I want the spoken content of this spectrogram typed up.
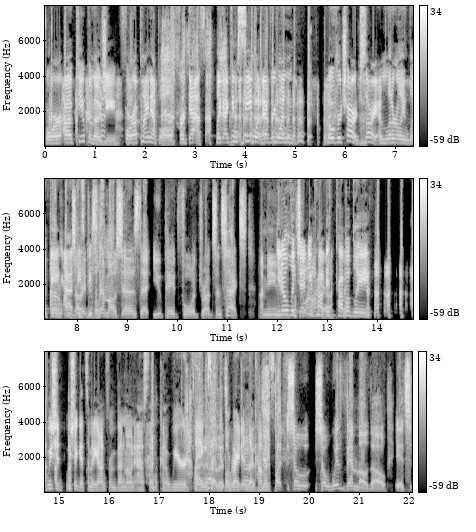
for a puke emoji, for a pineapple, for gas. Like I can see what everyone overcharged. Sorry, I'm literally looking um, I'm at sorry, these people. This memo says that you paid for drugs and sex. I mean, you know, legit. You pro- probably we should we should get somebody on from Venmo and ask them what kind of weird things know, that people write good. in the comments. But so so with Venmo though, it's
